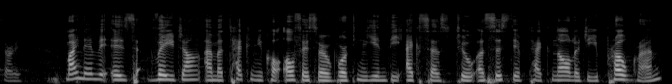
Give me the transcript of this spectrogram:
sorry. My name is Wei Zhang. I'm a technical officer working in the Access to Assistive Technology program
